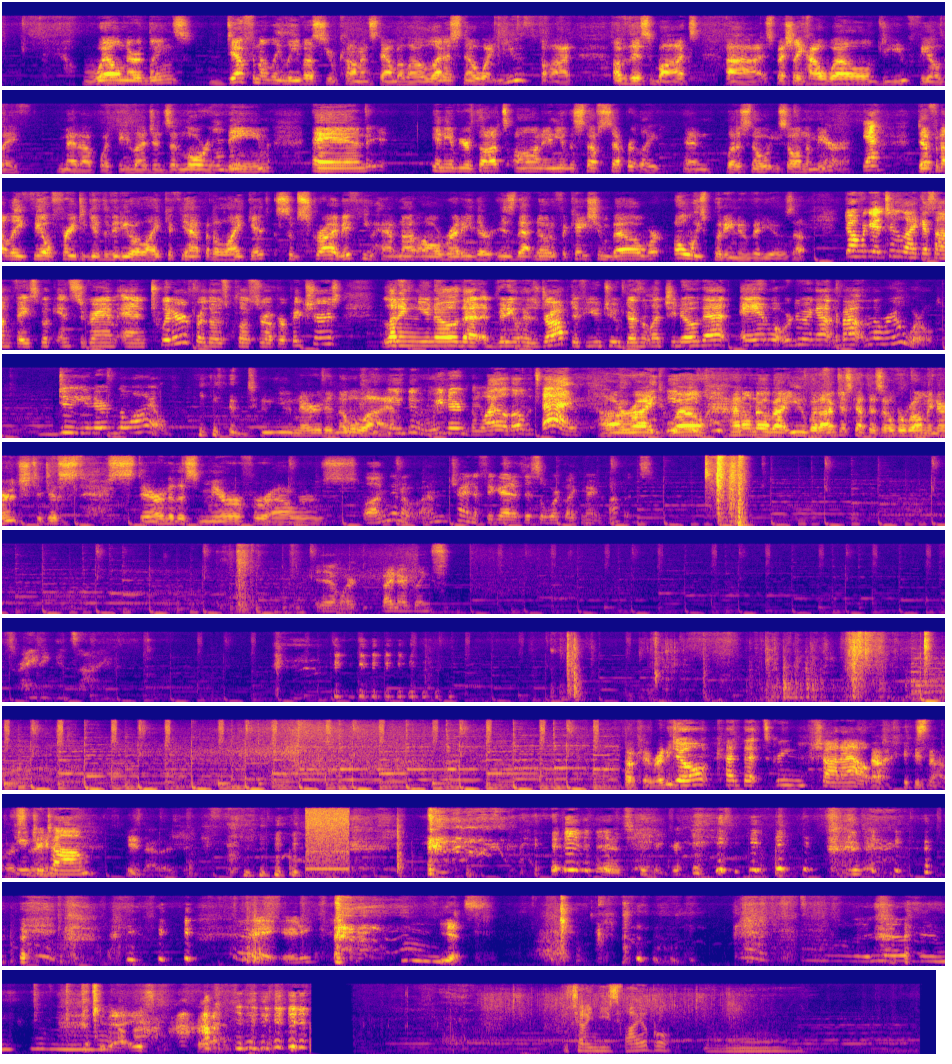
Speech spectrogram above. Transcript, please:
Well, nerdlings, definitely leave us your comments down below. Let us know what you thought of this box, uh, especially how well do you feel they met up with the Legends and Lore Mhm. theme, and any of your thoughts on any of the stuff separately, and let us know what you saw in the mirror. Yeah. Definitely feel free to give the video a like if you happen to like it. Subscribe if you have not already. There is that notification bell. We're always putting new videos up. Don't forget to like us on Facebook, Instagram, and Twitter for those closer upper pictures, letting you know that a video has dropped if YouTube doesn't let you know that, and what we're doing out and about in the real world. Do you nerd in the wild? do you nerd in the wild? we nerd in the wild all the time. All right. Well, I don't know about you, but I've just got this overwhelming urge to just stare into this mirror for hours. Well, I'm gonna. I'm trying to figure out if this will work like Mary Poppins. It didn't work. Bye, nerdlings. Okay, ready? Don't cut that screenshot out, No, he's not listening. future Tom. He's not listening. that should be great. All right, ready? Yes. Oh, I love him. Nice. The Chinese fireball. Ooh.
